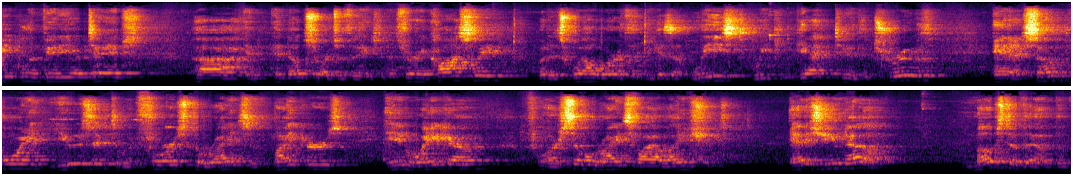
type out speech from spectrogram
people in videotapes, uh, and, and those sorts of things. And it's very costly, but it's well worth it because at least we can get to the truth and at some point use it to enforce the rights of bikers in Waco for civil rights violations. As you know, most of them, the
